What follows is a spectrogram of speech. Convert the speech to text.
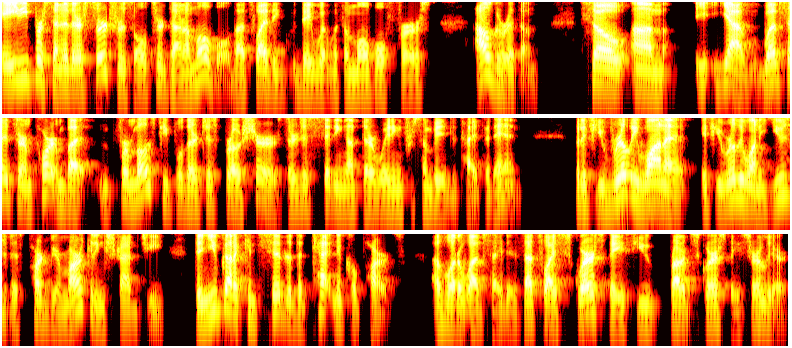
80% of their search results are done on mobile. That's why they, they went with a mobile first algorithm. So, um, yeah, websites are important, but for most people, they're just brochures. They're just sitting up there waiting for somebody to type it in. But if you really want to, if you really want to use it as part of your marketing strategy, then you've got to consider the technical parts of what a website is. That's why Squarespace, you brought up Squarespace earlier.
